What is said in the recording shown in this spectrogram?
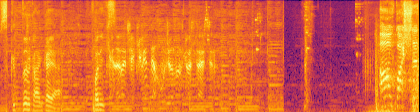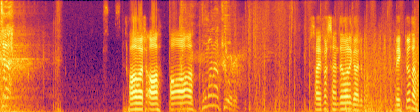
Sıkıntılı kanka ya. Phoenix. Av başladı. A var A. A A A. Duman atıyorum. Cypher sende var galiba. Bekliyorlar mı?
